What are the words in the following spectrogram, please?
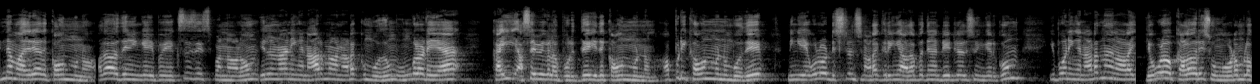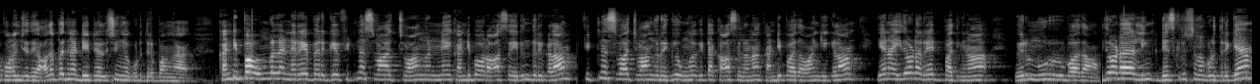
இந்த மாதிரி அதை கவுண்ட் பண்ணும் அதாவது நீங்கள் இப்போ எக்ஸசைஸ் பண்ணாலும் இல்லைன்னா நீங்கள் நார்மலாக நடக்கும் போதும் உங்களுடைய கை அசைவுகளை பொறுத்து இதை கவுண்ட் பண்ணும். அப்படி கவுண்ட் பண்ணும்போது நீங்கள் எவ்வளோ டிஸ்டன்ஸ் நடக்கிறீங்க அதை பற்றின டீட்டெயில்ஸும் இங்கே இருக்கும். இப்போ நீங்கள் நடந்ததுனால எவ்வளோ கலோரிஸ் உங்கள் உடம்புல குறைஞ்சது அதை பற்றின டீடைல்ஸ் இங்கே கொடுத்துருப்பாங்க. கண்டிப்பாக உங்களில் நிறைய பேருக்கு ஃபிட்னஸ் வாட்ச் வாங்கணும்னு கண்டிப்பாக ஒரு ஆசை இருந்திருக்கலாம். ஃபிட்னஸ் வாட்ச் வாங்குறதுக்கு உங்ககிட்ட காசு இல்லைன்னா கண்டிப்பாக அதை வாங்கிக்கலாம். ஏன்னா இதோட ரேட் பார்த்தீங்கன்னா வெறும் நூறு ரூபாய் தான். இதோட லிங்க் டிஸ்கிரிப்ஷனில் கொடுத்துருக்கேன்.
